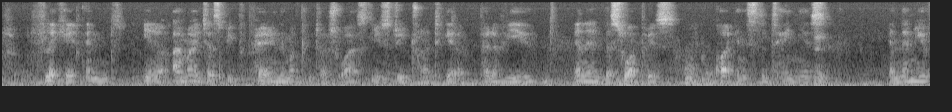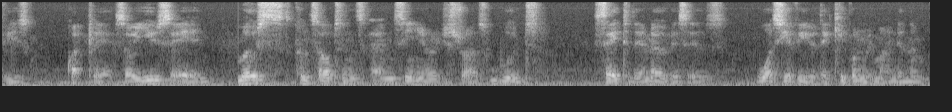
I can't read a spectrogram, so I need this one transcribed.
f- flick it. And you know, I might just be preparing the Macintosh whilst you still trying to get a better view, and then the swap is quite instantaneous, hmm. and then your view is quite clear. So you saying most consultants and senior registrars would say to their novices, "What's your view?" They keep on reminding them,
